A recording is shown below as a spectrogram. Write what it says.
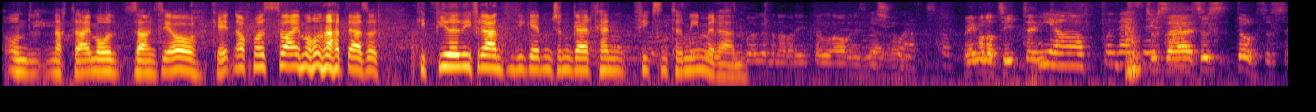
Und nach drei Monaten sagen sie, oh, geht nochmals zwei Monate. Also es gibt viele Lieferanten, die geben schon gar keinen fixen Termin mehr an wenn wir noch Zeit haben. Ja, und wenn es äh, sonst, du, sonst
